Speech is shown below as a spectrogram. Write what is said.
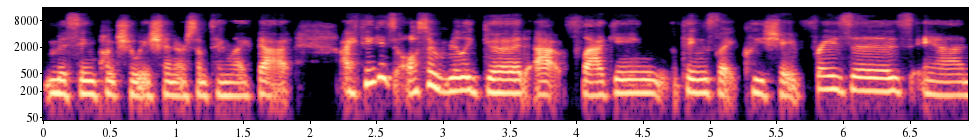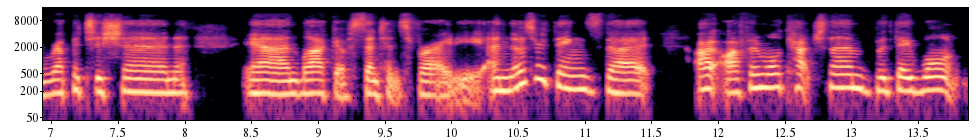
missing punctuation or something like that. I think it's also really good at flagging things like cliched phrases and repetition and lack of sentence variety. And those are things that I often will catch them but they won't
